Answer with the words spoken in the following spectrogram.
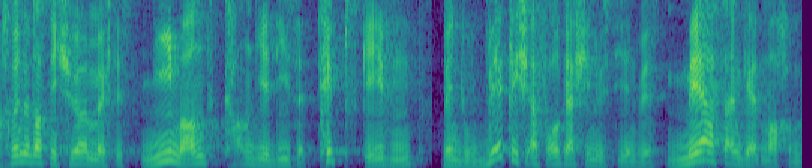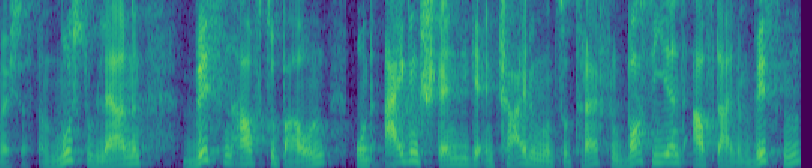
auch wenn du das nicht hören möchtest, niemand kann dir diese Tipps geben. Wenn du wirklich erfolgreich investieren willst, mehr als dein Geld machen möchtest, dann musst du lernen, Wissen aufzubauen und eigenständige Entscheidungen zu treffen, basierend auf deinem Wissen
